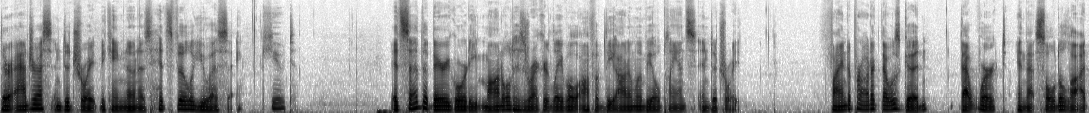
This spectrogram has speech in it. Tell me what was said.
Their address in Detroit became known as Hitsville, USA. Cute. It's said that Berry Gordy modeled his record label off of the automobile plants in Detroit. Find a product that was good, that worked, and that sold a lot,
